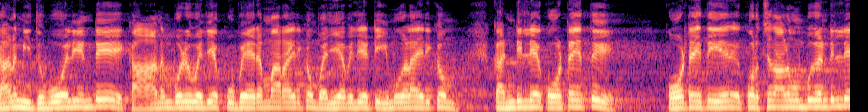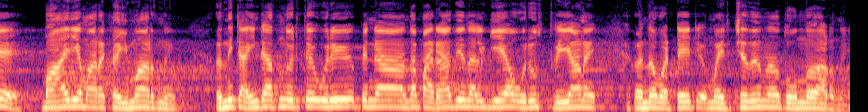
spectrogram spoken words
കാരണം ഇതുപോലെയുണ്ട്. കാണുമ്പോൾ വലിയ കുബേരന്മാരായിരിക്കും വലിയ വലിയ ടീമുകളായിരിക്കും. കണ്ടില്ലേ കോട്ടയത്ത്? കോട്ടയത്ത് കുറച്ച് നാൾ മുമ്പ് കണ്ടില്ലേ? ഭാര്യമാരെ കൈമാറുന്നു എന്നിട്ട് അതിന്റെ അകത്തുനിന്ന് ഒരുത്തെ ഒരു പിന്നെ എന്താ പരാതി നൽകിയ ഒരു സ്ത്രീയാണ് എന്താ വട്ടേറ്റ് മരിച്ചത് എന്ന് തോന്നുന്നതാണെന്ന്.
